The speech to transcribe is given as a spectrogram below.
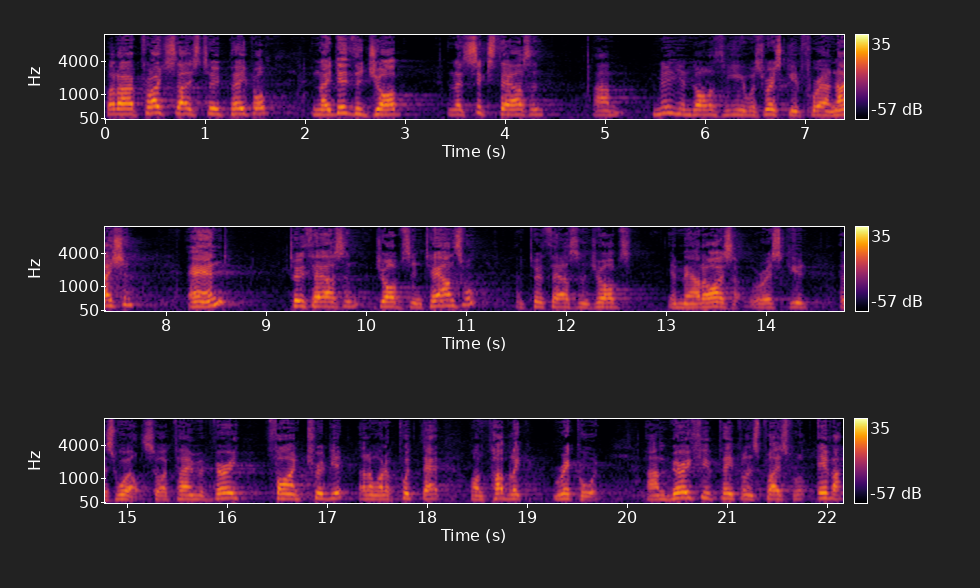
but I approached those two people, and they did the job, and that 6,000 um, million dollars a year was rescued for our nation, and 2,000 jobs in Townsville and 2,000 jobs in Mount Isa were rescued as well. So I pay him a very fine tribute, and I want to put that on public record. Um, very few people in this place will ever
